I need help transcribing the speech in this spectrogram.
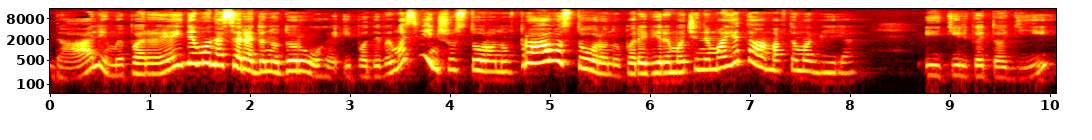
Далі ми перейдемо на середину дороги і подивимось в іншу сторону, в праву сторону, перевіримо, чи немає там автомобіля. І тільки тоді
